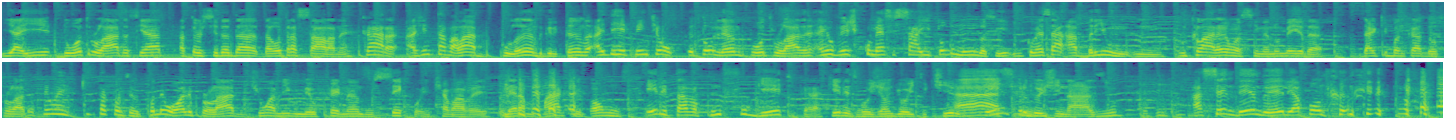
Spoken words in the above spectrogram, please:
E aí, do outro lado, assim, a, a torcida da, da outra sala, né? Cara, a gente tava lá pulando, gritando, aí de repente eu, eu tô olhando pro outro lado, aí eu vejo que começa a sair todo mundo, assim, e começa a abrir um, um, um clarão, assim, né, no meio da, da arquibancada do outro lado. Eu falei, ué, o que, que tá acontecendo? Quando eu olho pro lado, tinha um amigo meu, Fernando Seco, a gente chamava ele. Ele era magro, igual um. Ele tava com um foguete, cara, aqueles rojão de oito tiros, Ah, dentro sim. do ginásio, acendendo ele e apontando ele pro lado.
